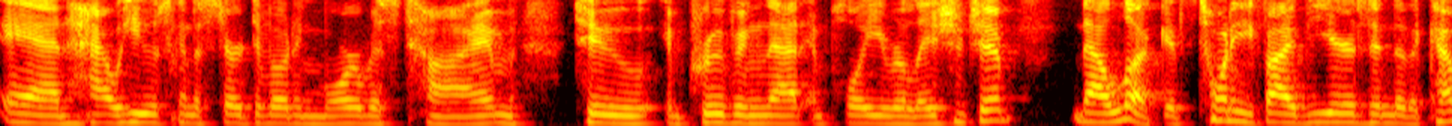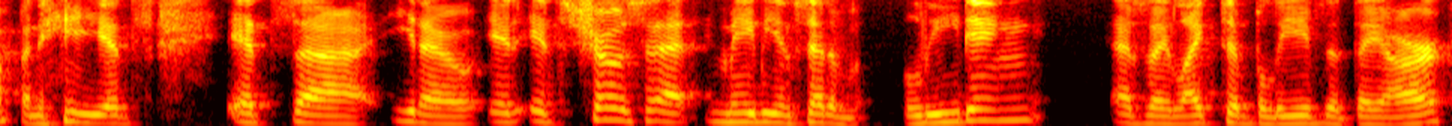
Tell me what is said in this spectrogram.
and how he was going to start devoting more of his time to improving that employee relationship. Now, look, it's 25 years into the company. It's it's uh, you know it, it shows that maybe instead of leading as they like to believe that they are,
